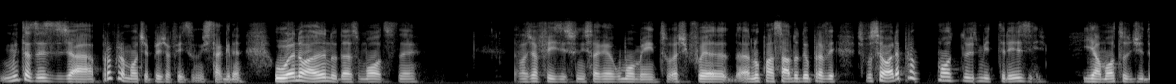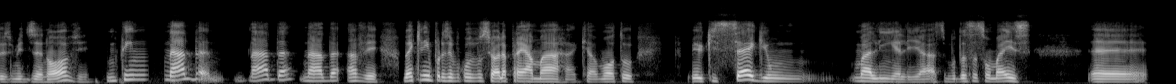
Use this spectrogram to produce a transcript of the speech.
Muitas vezes já. A própria MotoGP já fez no Instagram. O ano a ano das motos, né? Ela já fez isso no Instagram em algum momento. Acho que foi ano passado, deu para ver. Se você olha pra moto 2013 e a moto de 2019, não tem nada, nada, nada a ver. Não é que nem, por exemplo, quando você olha pra Yamaha, que a moto meio que segue um, uma linha ali. As mudanças são mais é,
